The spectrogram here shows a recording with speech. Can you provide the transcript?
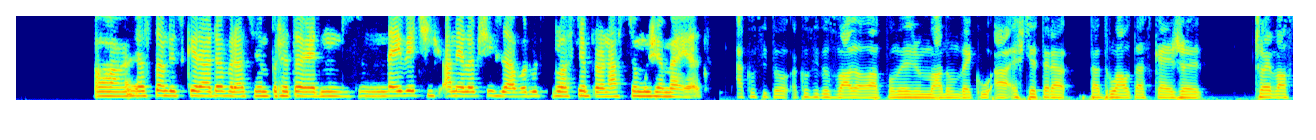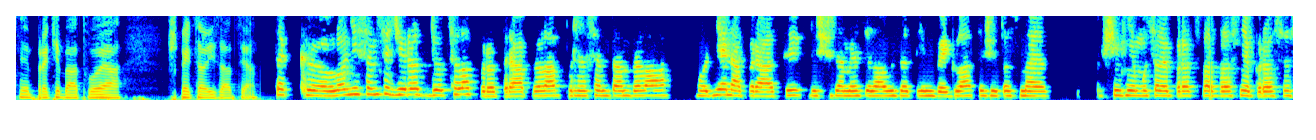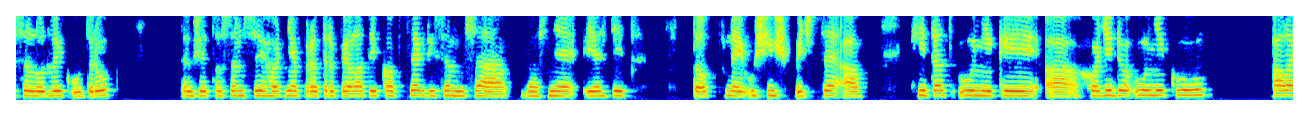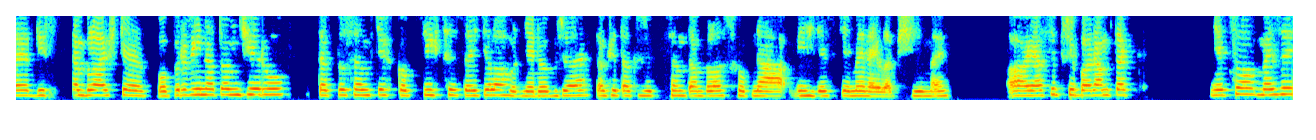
A já se tam vždycky ráda vracím, protože to je jeden z největších a nejlepších závodů vlastně pro nás, co můžeme jet. Ako si to, ako si to zvládala v pomerne mladom veku? A ešte teda tá druhá otázka je, že čo je vlastně pre teba tvoja špecializácia? Tak eh, loni jsem se Giro docela protrápila, protože jsem tam byla hodně na práci, když jsem jezdila už za tým Bigla, takže to jsme všichni museli pracovat vlastně pro sese Ludvík Utrup, takže to jsem si hodně protrpěla ty kopce, kdy jsem musela vlastně jezdit v top nejužší špičce a chytat úniky a chodit do úniku, ale když jsem byla ještě poprvé na tom Giro, tak to jsem v těch kopcích se cítila hodně dobře, takže tak jsem tam byla schopná výjíždět s těmi nejlepšími. A já si připadám tak něco mezi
